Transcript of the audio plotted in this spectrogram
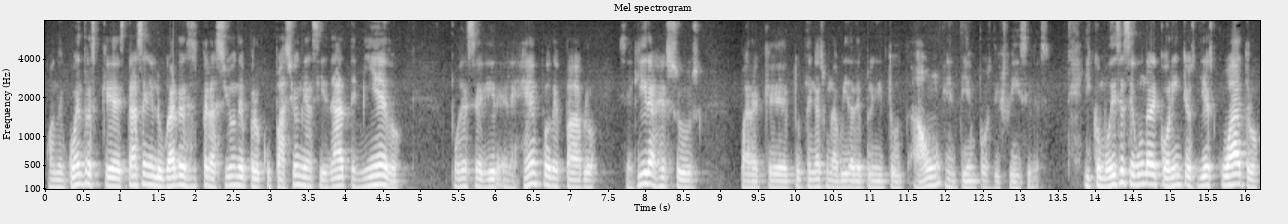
cuando encuentres que estás en el lugar de desesperación, de preocupación, de ansiedad, de miedo, puedes seguir el ejemplo de Pablo, seguir a Jesús, para que tú tengas una vida de plenitud, aún en tiempos difíciles. Y como dice 2 de Corintios 10:4,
